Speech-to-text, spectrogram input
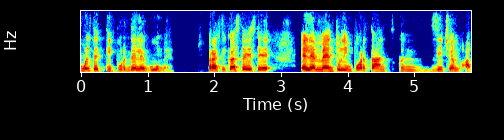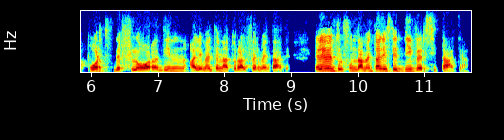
multe tipuri de legume. Practic, asta este elementul important când zicem aport de floră din alimente natural fermentate. Elementul fundamental este diversitatea.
